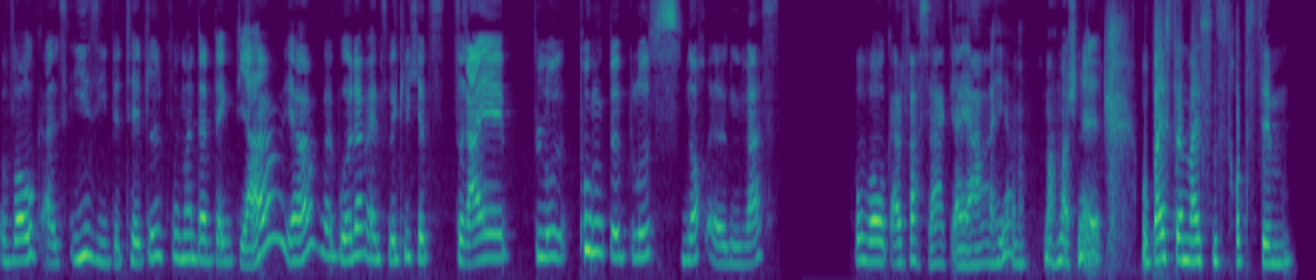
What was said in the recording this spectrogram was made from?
Vogue als easy betitelt, wo man dann denkt, ja, ja, bei Burda wären es wirklich jetzt drei Blu Punkte plus noch irgendwas. Wo Vogue einfach sagt, ja, ja, ja, mach mal schnell. Wobei es dann meistens trotzdem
